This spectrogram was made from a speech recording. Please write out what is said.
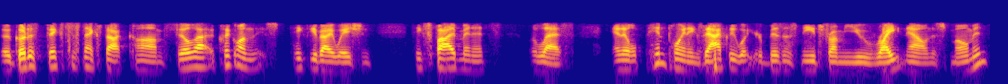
So go to fixthisnext.com, fill out, click on, take the evaluation. It takes five minutes or less, and it will pinpoint exactly what your business needs from you right now in this moment,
